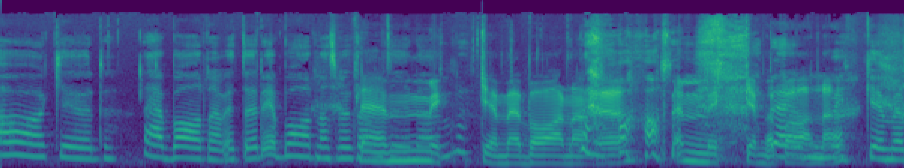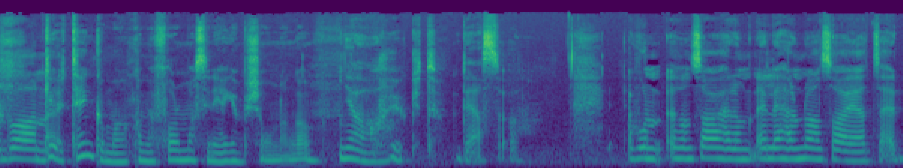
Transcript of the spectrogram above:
Åh, gud. Det här barnen, vet du. Det är barnen som är det är framtiden. mycket med barnen. Det är mycket med Det är barnen. mycket med barnen. Gud, tänk om man kommer forma sin egen person någon gång. Ja. Sjukt. Det är så. Hon, hon sa härom, eller häromdagen sa jag att så här,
